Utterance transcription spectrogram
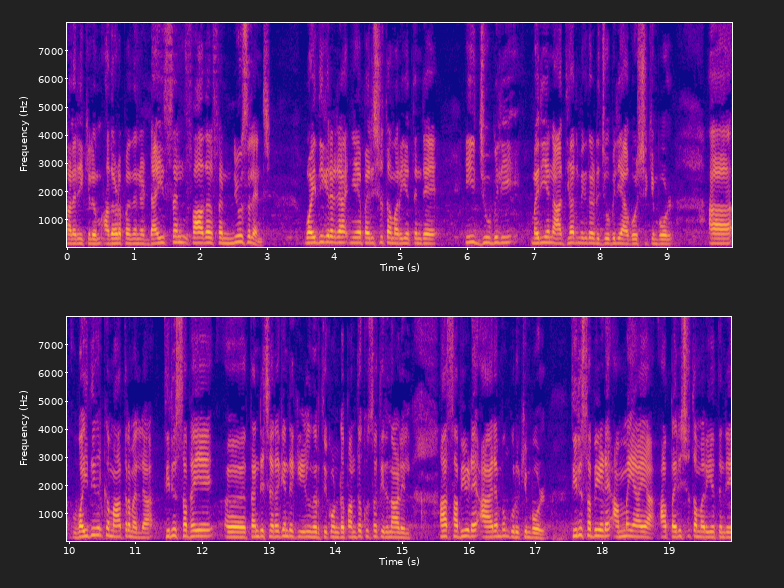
കളരിക്കലും അതോടൊപ്പം തന്നെ Dyson father from New Zealand വൈദികര രാജ്ഞിയെ പരിശുദ്ധ മറിയത്തിന്റെ ഈ ജൂബിലി മരിയൻ ആധ്യാത്മികതയുടെ ജൂബിലി ആഘോഷിക്കുമ്പോൾ വൈദികർക്ക് മാത്രമല്ല തിരുസഭയെ തന്റെ ചിറകിന്റെ കീഴിൽ നിർത്തിക്കൊണ്ട് പന്തക്കുസ തിരുനാളിൽ ആ സഭയുടെ ആരംഭം കുറിക്കുമ്പോൾ തിരുസഭയുടെ അമ്മയായ ആ പരിശുദ്ധ മറിയത്തിന്റെ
